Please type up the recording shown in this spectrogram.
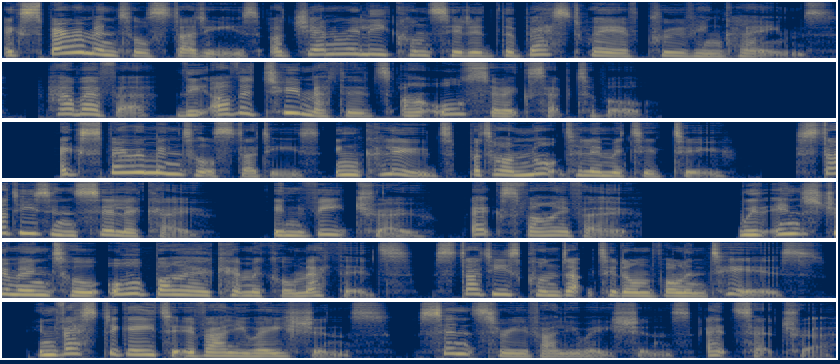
Experimental studies are generally considered the best way of proving claims. However, the other two methods are also acceptable. Experimental studies include, but are not limited to, studies in silico, in vitro, ex vivo. With instrumental or biochemical methods, studies conducted on volunteers, investigator evaluations, sensory evaluations, etc.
